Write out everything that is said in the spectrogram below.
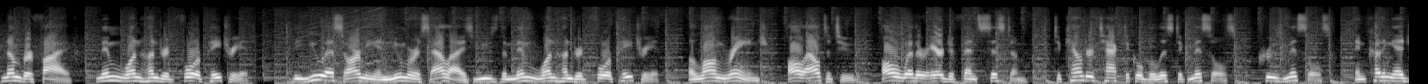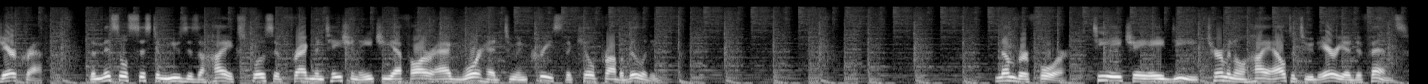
Number 5. MIM-104 Patriot. The U.S. Army and numerous allies use the MIM-104 Patriot, a long-range, all-altitude, all-weather air defense system, to counter tactical ballistic missiles, cruise missiles, and cutting-edge aircraft. The missile system uses a high-explosive fragmentation HE-FRAG warhead to increase the kill probability. Number 4. THAAD Terminal High Altitude Area Defense.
